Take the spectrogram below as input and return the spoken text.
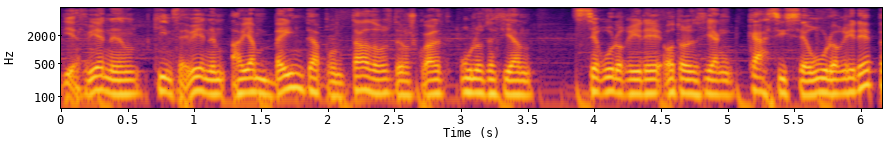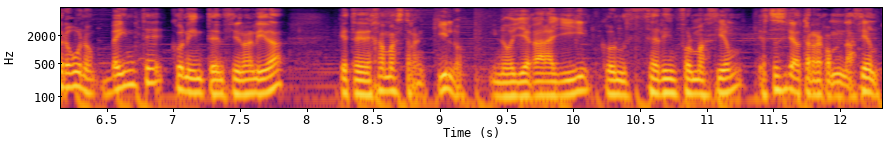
10 vienen, 15 vienen, habían 20 apuntados, de los cuales unos decían seguro que iré, otros decían casi seguro que iré, pero bueno, 20 con intencionalidad que te deja más tranquilo y no llegar allí con cero información. Esta sería otra recomendación,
